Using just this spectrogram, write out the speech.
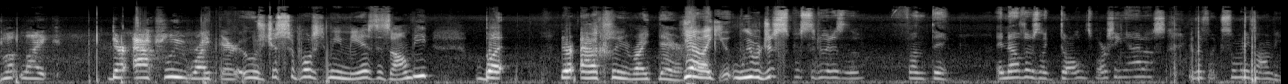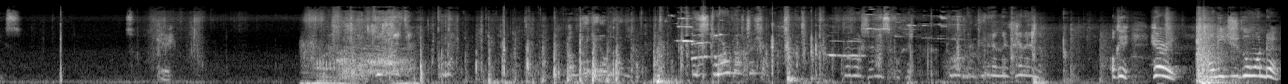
but like, they're actually right there. It was just supposed to be me as the zombie, but they're actually right there. Yeah, like we were just supposed to do it as a fun thing, and now there's like dogs barking at us, and there's like so many zombies. So, okay. This door, no, this- no, no, this- okay. Come on, get in there, get in there. Okay, Harry, I need you to go one day.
